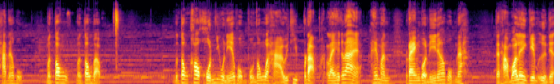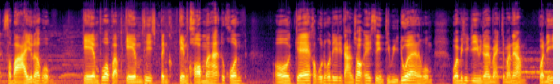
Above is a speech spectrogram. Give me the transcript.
ชัดๆนะครับผม มันต้องมันต้องแบบมันต้องเข้าค้นยิ่งกว่านี้ผมผมต้องหาวิธีปรับอะไรให้ก็ได้ ให้มันแรงกว่านี้นะครับผมนะ แต่ถามว่าเล่นเกมอื่นเนี่ยสบายอยู่แล้วครับผม เกมพวกแบบเกมที่เป็นเกมคอมมาฮะทุกคน โอเค ขอบคุณทุกคนที่ติดตามช่อง x n TV ด้วยนะครับผมว่ามีเทคโนโลยีใหม่ๆจะมาแนะนำวันนี้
